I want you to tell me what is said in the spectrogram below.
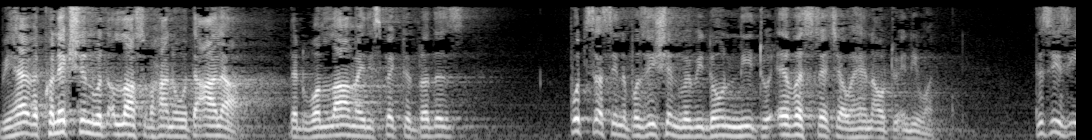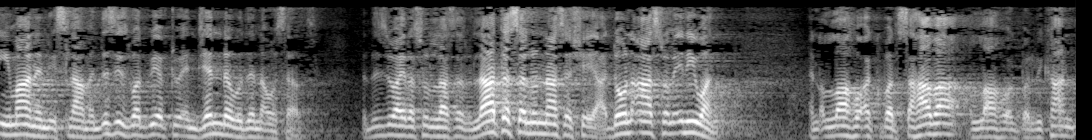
we have a connection with Allah subhanahu wa ta'ala that wallah, my respected brothers, puts us in a position where we don't need to ever stretch our hand out to anyone. This is Iman and Islam and this is what we have to engender within ourselves. This is why Rasulullah says, La tasalun nasa shay'a. Don't ask from anyone. And Allahu Akbar, Sahaba, Allahu Akbar. We can't,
